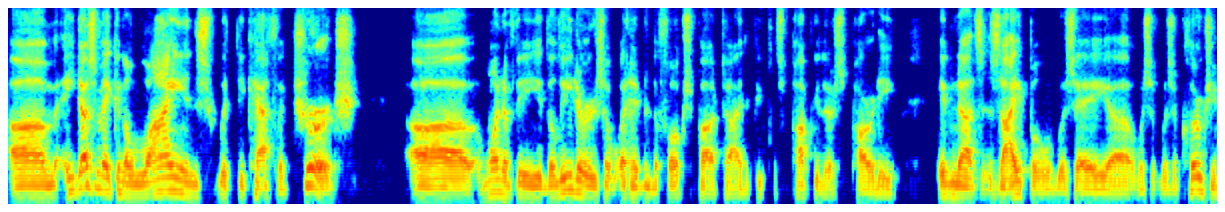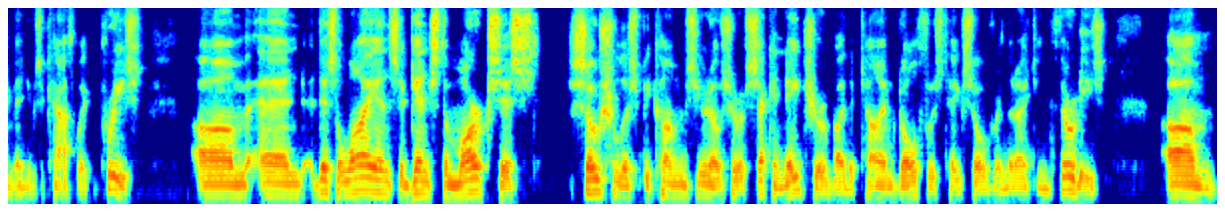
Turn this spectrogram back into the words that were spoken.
Um, he does make an alliance with the Catholic Church, uh, one of the, the leaders of what had been the Volkspartei, the People's Populist Party, Ignaz Seipel, was a uh, was was a clergyman. He was a Catholic priest, um, and this alliance against the Marxist socialists becomes, you know, sort of second nature by the time Dollfuss takes over in the 1930s. Um,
